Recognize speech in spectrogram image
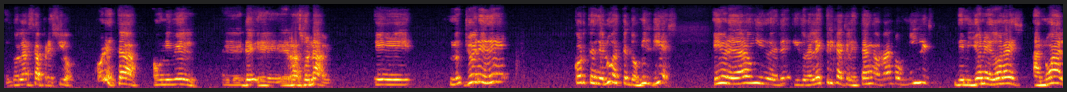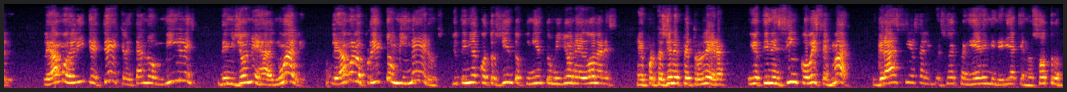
El dólar se apreció. Ahora está a un nivel eh, eh, razonable. Eh, yo heredé cortes de luz hasta el 2010. Ellos heredaron hidroeléctrica que le están ahorrando miles de millones de dólares anuales. Le damos el ITT que le están dando miles de millones anuales. Le damos los proyectos mineros. Yo tenía 400, 500 millones de dólares en exportaciones petroleras. Ellos tienen cinco veces más. Gracias a la inversión extranjera en minería que nosotros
